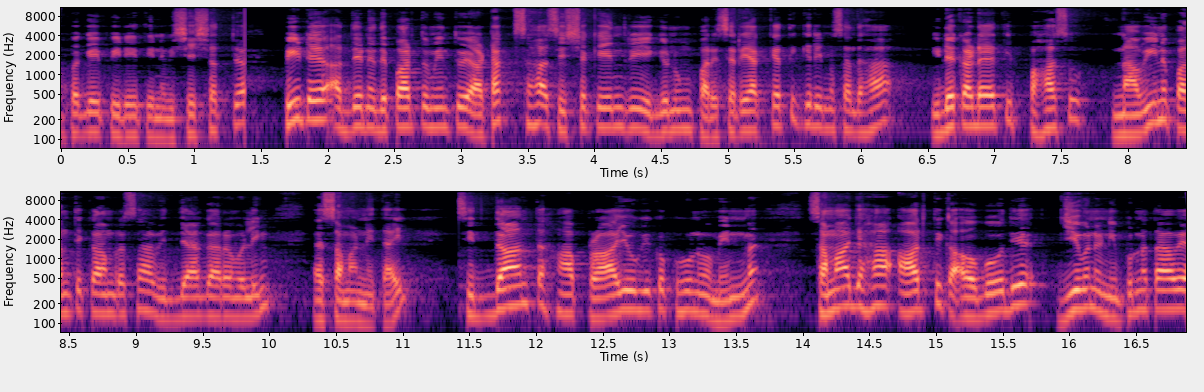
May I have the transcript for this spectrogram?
අපගේ පීඨයේ තියෙන විශේෂත්වය. පීඨය අධ්‍යයන දෙපාර්තමේන්තුවේ 8ක් සහ ශිෂ්‍ය කේන්ද්‍රීය ඉගෙනුම් පරිසරයක් ඇති කිරීම සඳහා ඉඩකඩ ඇති පහසු නවීන පන්ති කාමර සහ විද්‍යාගාර වලින් සමන්විතයි. සිද්ධාන්ත හා ප්‍රායෝගික පුහුණුව මෙන්ම සමාජ හා ආර්ථික අවබෝධය ජීවන නිපුණතාවය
